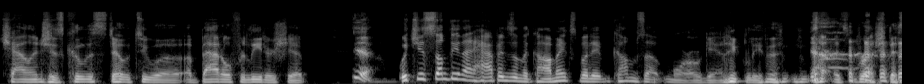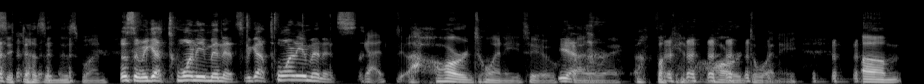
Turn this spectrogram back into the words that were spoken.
challenges Callisto to a, a battle for leadership. Yeah. Which is something that happens in the comics, but it comes up more organically than as brushed as it does in this one. Listen, we got 20 minutes. We got 20 minutes. Got a hard 20 too, Yeah. by the way. A fucking hard 20. Um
